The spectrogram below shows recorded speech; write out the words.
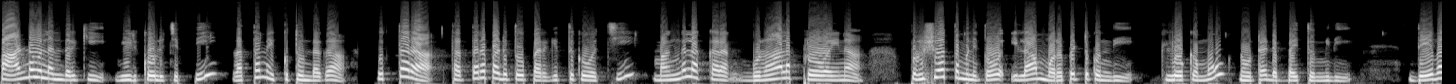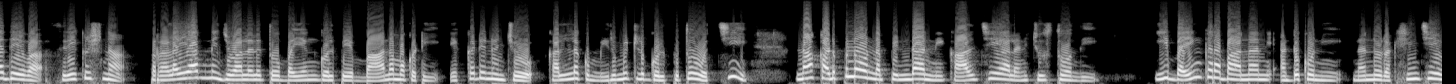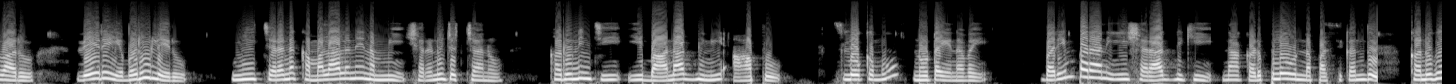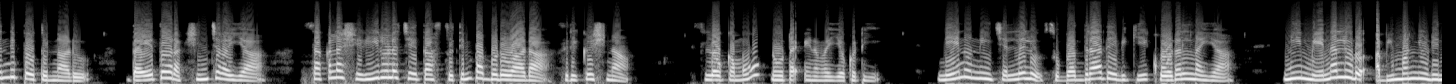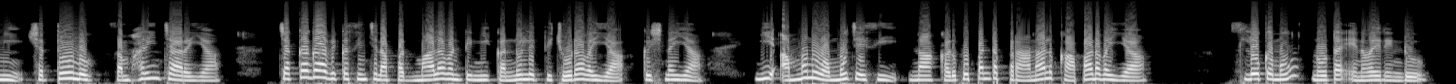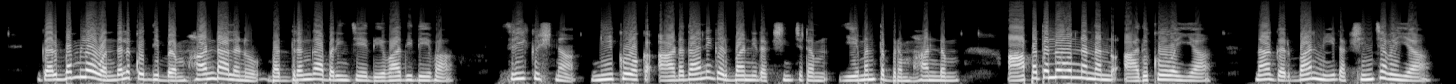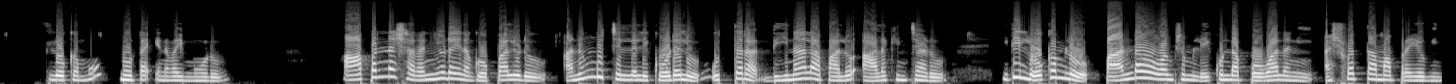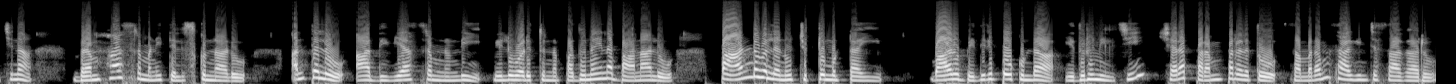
పాండవులందరికీ వీడ్కోలు చెప్పి రథం ఎక్కుతుండగా ఉత్తర తత్తరపడుతూ పరిగెత్తుకు వచ్చి మంగళక్కర గుణాల ప్రోవైన పురుషోత్తమునితో ఇలా మొరపెట్టుకుంది. శ్లోకము నూట డెబ్బై తొమ్మిది. దేవదేవ శ్రీకృష్ణ ప్రళయాగ్ని జ్వాలలతో భయం గొల్పే బాణమొకటి ఎక్కడి నుంచో కళ్ళకు మిరుమిట్లు గొల్పుతూ వచ్చి నా కడుపులో ఉన్న పిండాన్ని కాల్చేయాలని చూస్తోంది. ఈ భయంకర బాణాన్ని అడ్డుకొని నన్ను రక్షించేవారు వేరే ఎవరూ లేరు. నీ చరణ కమలాలనే నమ్మి శరణుజొచ్చాను కరుణించి ఈ బాణాగ్నిని ఆపు. శ్లోకము నూట ఎనభై. భరింపరాని ఈ శరాగ్నికి నా కడుపులో ఉన్న పసికందు కనుగొందిపోతున్నాడు. దయతో రక్షించవయ్యా. సకల శరీరుల చేత స్తుతింపబడువాడా శ్రీకృష్ణ? శ్లోకము నూట ఎనభై ఒకటి. నేను నీ చెల్లెలు సుభద్రాదేవికి కోడలనయ్యా. నీ మేనల్లుడు అభిమన్యుడిని శత్రువులు సంహరించారయ్యా. చక్కగా వికసించిన పద్మాల వంటి నీ కన్నులెత్తి చూడవయ్యా కృష్ణయ్య. ఈ అమ్మును వమ్ము చేసి నా కడుపు పంట ప్రాణాలు కాపాడవయ్యా. శ్లోకము నూట ఎనభై రెండు. గర్భంలో వందల కొద్ది బ్రహ్మాండాలను భద్రంగా భరించే దేవాదిదేవ శ్రీకృష్ణ నీకు ఒక ఆడదాని గర్భాన్ని రక్షించటం ఏమంత బ్రహ్మాండం? ఆపదలో ఉన్న నన్ను ఆదుకోవయ్యా. నా గర్భాన్ని రక్షించవయ్యా. శ్లోకము నూట ఎనభై మూడు. ఆపన్న శరణ్యుడైన గోపాలుడు అనుంగు చెల్లెలి కోడలు ఉత్తర దీనాలాపాలు ఆలకించాడు. ఇది లోకంలో పాండవ వంశం లేకుండా పోవాలని అశ్వత్థామ ప్రయోగించిన బ్రహ్మాశ్రమని తెలుసుకున్నాడు. అంతలో ఆ దివ్యాస్త్రం నుండి వెలువడుతున్న పదునైన బాణాలు పాండవులను చుట్టుముట్టాయి. వారు బెదిరిపోకుండా ఎదురు నిలిచి శర పరంపరలతో సమరం సాగించసాగారు.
